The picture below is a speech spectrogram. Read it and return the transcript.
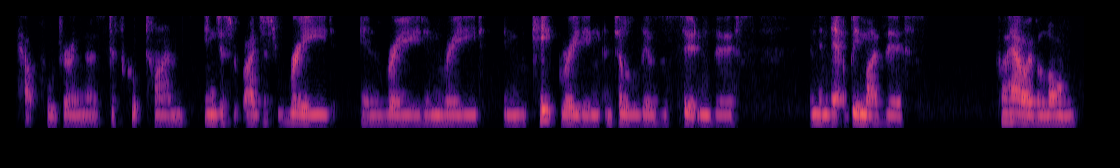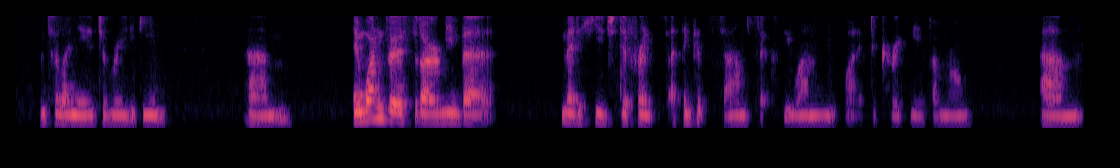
helpful during those difficult times. And just I just read and read and read and keep reading until there was a certain verse, and then that would be my verse for however long until I needed to read again. Um, and one verse that I remember made a huge difference. I think it's Psalm 61. You might have to correct me if I'm wrong. Um,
